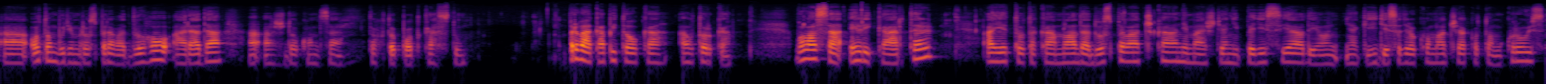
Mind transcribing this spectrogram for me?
a o tom budem rozprávať dlho a rada a až do konca tohto podcastu. Prvá kapitolka, autorka. Volá sa Ellie Carter a je to taká mladá dospeláčka, nemá ešte ani 50, je on nejakých 10 rokov mladšia ako Tom Cruise,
